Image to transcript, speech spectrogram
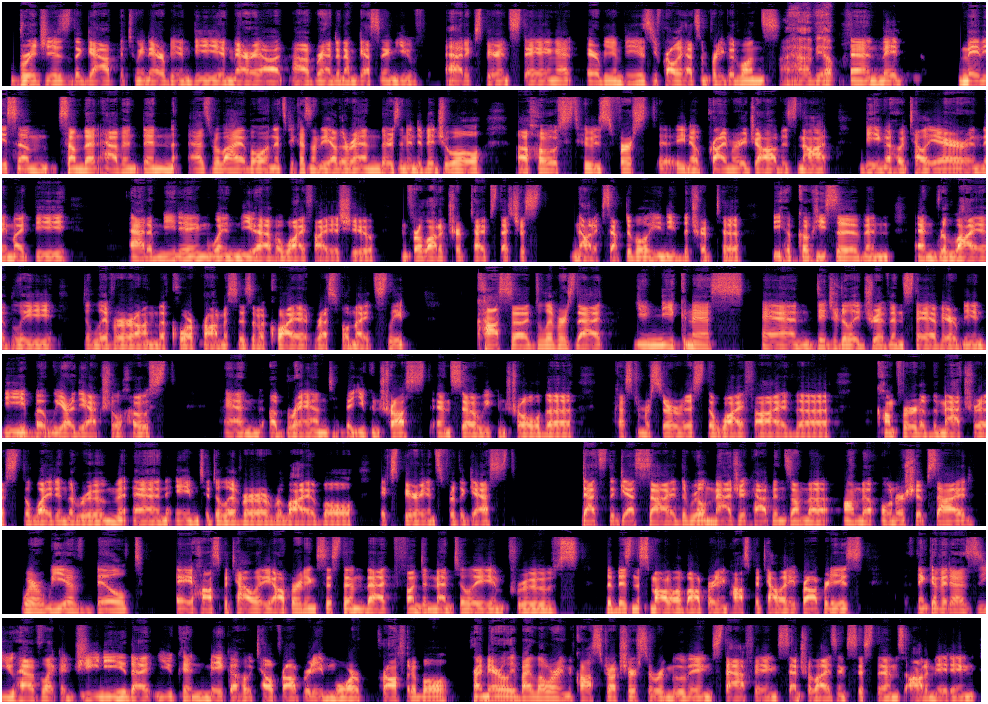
bridges the gap between Airbnb and Marriott. Uh, Brandon, I'm guessing you've had experience staying at Airbnbs. You've probably had some pretty good ones. I have, yep. And maybe maybe some some that haven't been as reliable and it's because on the other end there's an individual a host whose first uh, you know primary job is not being a hotelier and they might be at a meeting when you have a wi-fi issue. And for a lot of trip types that's just not acceptable. You need the trip to be cohesive and and reliably deliver on the core promises of a quiet restful night's sleep. Kasa delivers that uniqueness and digitally driven stay of Airbnb, but we are the actual host and a brand that you can trust. And so we control the customer service, the Wi Fi, the comfort of the mattress, the light in the room, and aim to deliver a reliable experience for the guest. That's the guest side. The real magic happens on the on the ownership side, where we have built a hospitality operating system that fundamentally improves the business model of operating hospitality properties. Think of it as you have like a genie that you can make a hotel property more profitable, primarily by lowering the cost structure. So removing staffing, centralizing systems, automating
